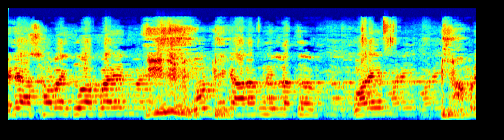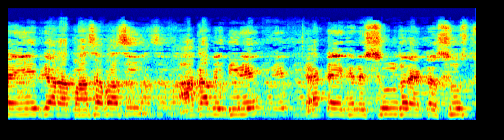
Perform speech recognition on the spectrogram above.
এটা সবাই দোয়া করেন। মন থেকে আলহামদুলিল্লাহ তো করেন। আমরা ঈদগার পাশাপাশি আগামী দিনে একটা এখানে সুন্দর একটা সুস্থ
